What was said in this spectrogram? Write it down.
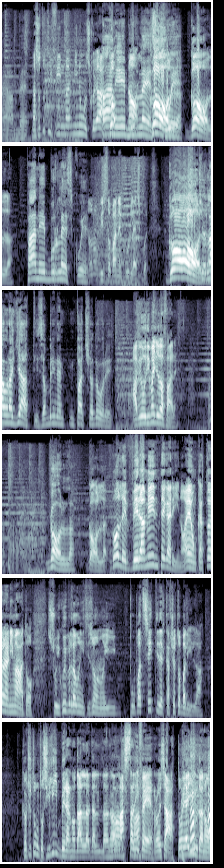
Vabbè. No, sono tutti film minuscoli. Ah, Pane go- no, burlesque. Gol. Gol. Pane e burlesque. Non ho visto pane burlesque. Gol. C'è Laura Chiatti, Sabrina Impacciatore. Avevo di meglio da fare. Gol. Gol. Gol è veramente carino. È un cartone animato sui cui protagonisti sono i pupazzetti del calcetto balilla. Che a un certo punto si liberano dal- dal- dall'asta di ferro, esatto, e aiutano,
